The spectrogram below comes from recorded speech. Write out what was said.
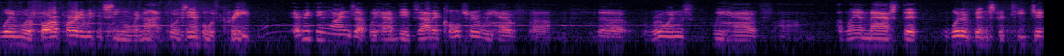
when we're far apart and we can see when we're not. For example, with Crete, everything lines up. We have the exotic culture, we have um, the ruins, we have um, a landmass that would have been strategic,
